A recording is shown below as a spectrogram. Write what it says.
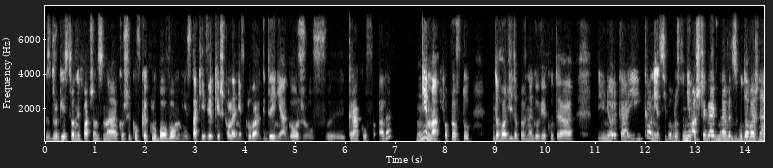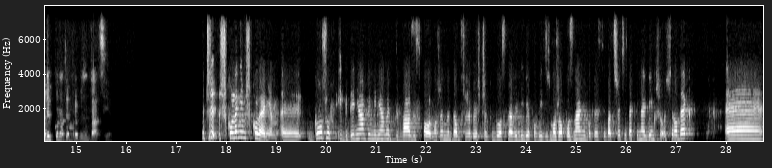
z drugiej strony patrząc na koszykówkę klubową, jest takie wielkie szkolenie w klubach Gdynia, Gorzów, y, Kraków, ale nie ma, po prostu dochodzi do pewnego wieku ta juniorka i koniec i po prostu nie masz czego jakby nawet zbudować na rybku na tę reprezentację. Znaczy, szkoleniem, szkoleniem. Y, Gorzów i Gdynia wymieniamy dwa zespoły. Możemy dobrze, żeby jeszcze było sprawiedliwie powiedzieć może o Poznaniu, bo to jest chyba trzeci taki największy ośrodek. E,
